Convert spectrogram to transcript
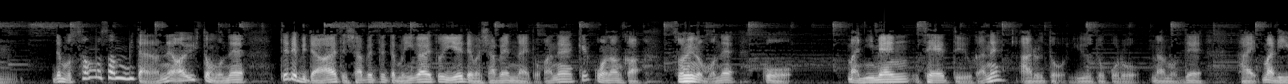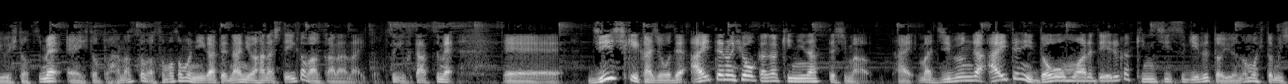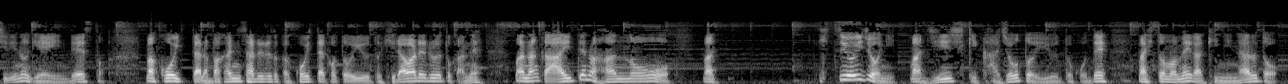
でも、さんまさんみたいなね、ああいう人もね、テレビであえて喋ってても意外と家では喋んないとかね、結構なんか、そういうのもね、こう、まあ、二面性というかね、あるというところなので、はい。まあ、理由一つ目、えー、人と話すのがそもそも苦手、何を話していいかわからないと。次二つ目、えー、自意識過剰で相手の評価が気になってしまう。はい。まあ、自分が相手にどう思われているか気にしすぎるというのも人見知りの原因ですと。まあ、こう言ったら馬鹿にされるとか、こういったことを言うと嫌われるとかね。まあ、なんか相手の反応を、まあ、必要以上に、まあ、自意識過剰というとこで、まあ、人の目が気になると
